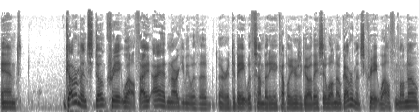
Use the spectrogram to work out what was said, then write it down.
And governments don't create wealth. I, I had an argument with a or a debate with somebody a couple years ago. They said, "Well, no, governments create wealth." Well, no,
